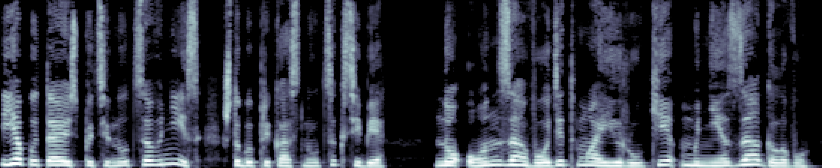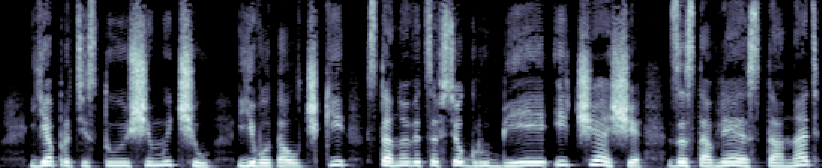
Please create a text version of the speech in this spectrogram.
Я пытаюсь потянуться вниз, чтобы прикоснуться к себе, но он заводит мои руки мне за голову. Я протестующе мычу, его толчки становятся все грубее и чаще, заставляя стонать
